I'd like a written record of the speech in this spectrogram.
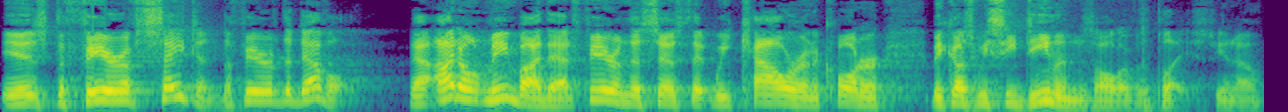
is the fear of Satan, the fear of the devil. Now, I don't mean by that fear in the sense that we cower in a corner because we see demons all over the place, you know.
